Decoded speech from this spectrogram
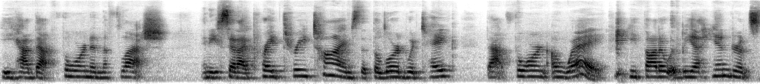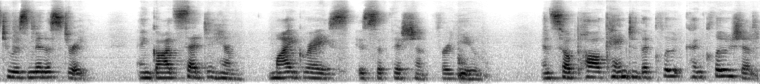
He had that thorn in the flesh. And he said, I prayed three times that the Lord would take that thorn away. He thought it would be a hindrance to his ministry. And God said to him, My grace is sufficient for you. And so Paul came to the conclusion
